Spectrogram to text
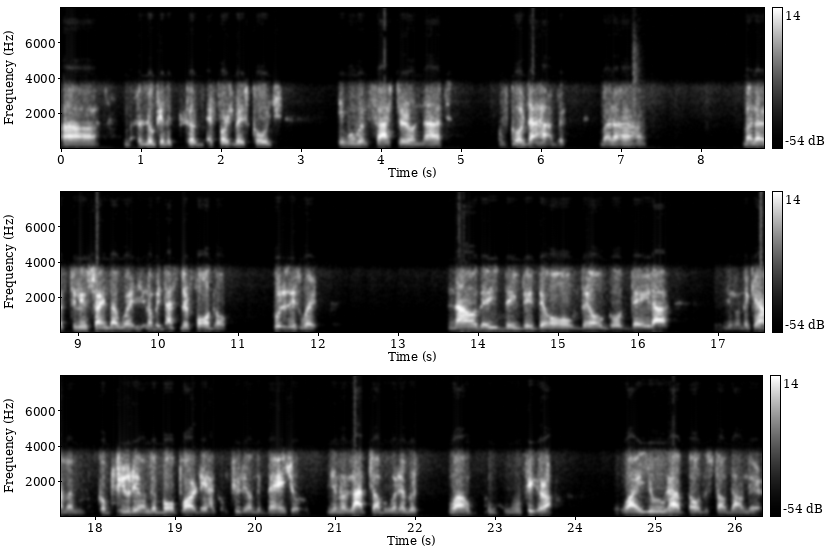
Uh, look at the first base coach, he moving faster or not. Of course that happened. But uh, but uh, stealing sign that way, you know, but that's their fault though. Put it this way. Now they they they, they all they all go data. You know, they can have a computer on the ballpark, they have computer on the bench or you know, laptop or whatever. Well, we'll figure out why you have all the stuff down there.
